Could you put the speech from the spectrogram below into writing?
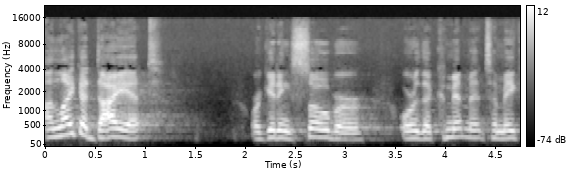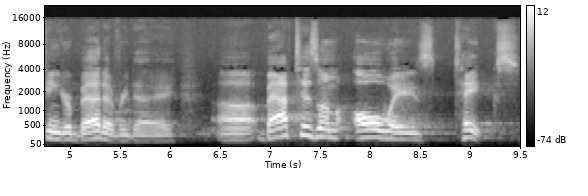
Unlike a diet or getting sober or the commitment to making your bed every day, uh, baptism always takes.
